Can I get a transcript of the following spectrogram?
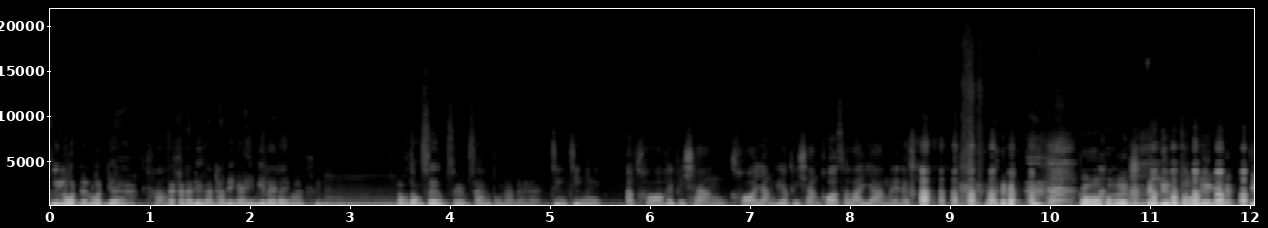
คือลดเนี่ยลดยากค่ะแต่ขณะเดียวกันทำยังไงให้มีรายได้มากขึ้นอืม เราก็ต้องเสริมเสริมสร้างตรงนั้นนะฮะ จริงๆอะขอให้พี่ช้างขออย่างเดียวพี่ช้างขอสลายอย่างเลยนะคะ ก็เผอิญมันเป็นเรื่องต่อเนื่องไงจ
